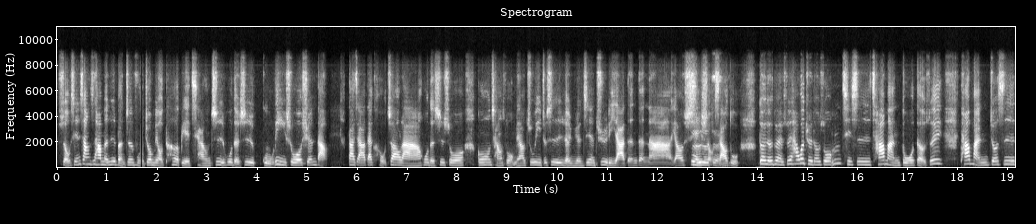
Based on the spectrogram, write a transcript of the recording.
首先像是他们日本政府就没有特别强制或者是鼓励说宣导。大家要戴口罩啦，或者是说公共场所我们要注意，就是人与人之间的距离啊，等等啊，要洗手消毒。对对对，所以他会觉得说，嗯，其实差蛮多的。所以他蛮就是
